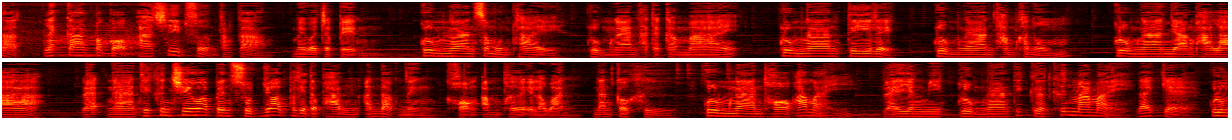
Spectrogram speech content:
สัตว์ และการประกอบอาชีพเสริมต่างๆ ไม่ว่าจะเป็น กลุ่มงานสมุนไพรกลุ่มงานหัตถกรรมไม้ กลุ่มงานตีเหล็ก กลุ่มงานทำขนม กลุ่มงานยางพาราและงานที่ขึ้นชื่อว่าเป็นสุดยอดผลิตภัณฑ์อันดับหนึ่งของอำเภอเอราวัณนั่นก็คือ กลุ่มงานทอผ้าไหม และยังมีกลุ่มงานที่เกิดขึ้นมาใหม่ ได้แก่ กลุ่ม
